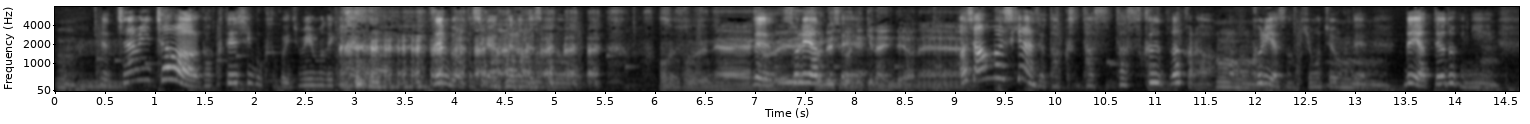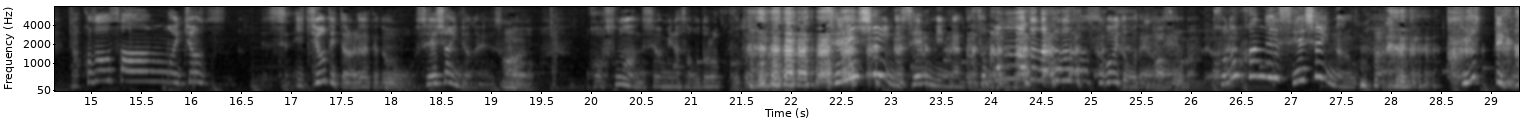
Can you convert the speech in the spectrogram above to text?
う、うん、ちなみに茶は確定申告とか1ミリもできないから 全部私がやってるんですけど。そうそういうねでそれやってて。できないんだよね。私案外好きなんですよタクタスタスクだから、うん。クリアするの気持ちよくて、うん。でやってる時に、うん。中澤さんも一応す一応って言ったらあれだけど、うん。正社員じゃないですか、はい。あそうなんですよ皆さん驚くことに。正社員の1000人なんてそこもまた中田さんすごいとこだよね。まあそうなんだよね。この感じで正社員なの？狂ってるよ。違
